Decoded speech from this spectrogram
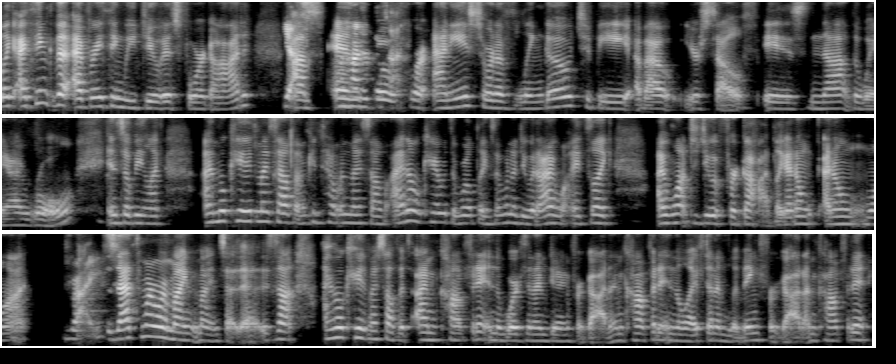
like i think that everything we do is for god yes, um, and hundred so percent. for any sort of lingo to be about yourself is not the way i roll and so being like i'm okay with myself i'm content with myself i don't care what the world thinks i want to do what i want it's like i want to do it for god like i don't i don't want Right. so that's more where my mindset is. It's not I'm okay with myself. It's I'm confident in the work that I'm doing for God. I'm confident in the life that I'm living for God. I'm confident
